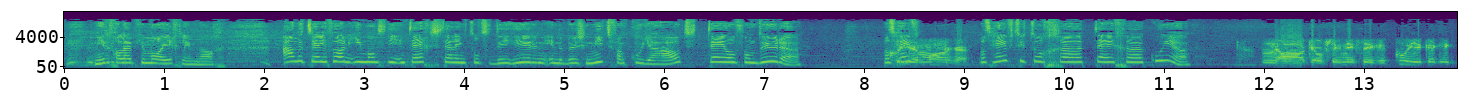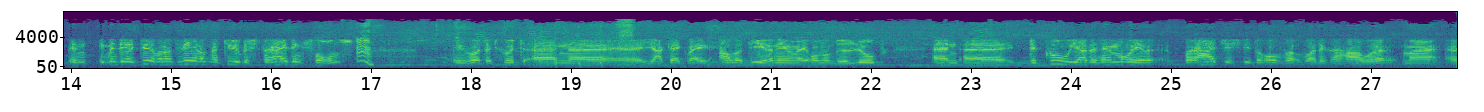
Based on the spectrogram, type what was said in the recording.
in ieder geval heb je een mooie glimlach. Aan de telefoon iemand die in tegenstelling tot de heren in de bus niet van koeien houdt. Theo van Duren. Wat heeft, Goedemorgen. wat heeft u toch eh, tegen koeien? Nou, ik heb op zich niks tegen koeien. Kijk, ik ben, ik ben directeur van het Wereld Natuurbestrijdingsfonds. Ah. U hoort het goed. En eh, ja, kijk, wij, alle dieren nemen wij onder de loep. En eh, de koe, ja, er zijn mooie praatjes die erover worden gehouden. Maar eh,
